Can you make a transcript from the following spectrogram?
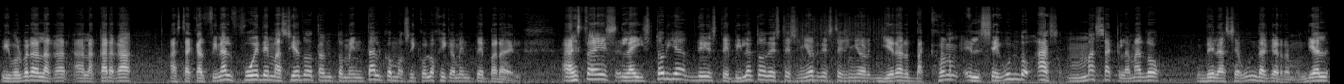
y volver a la, carga hasta que al final fue demasiado tanto mental como psicológicamente para él. Esta es la historia de este piloto, de este señor, de este señor Gerard Backhorn, el segundo as más aclamado de la Segunda Guerra Mundial,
